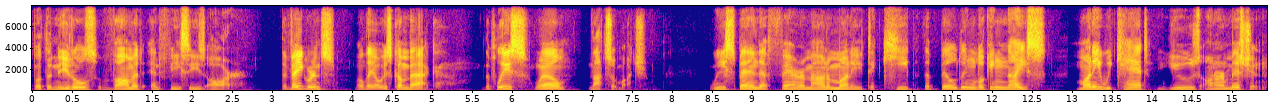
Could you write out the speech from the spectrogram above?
but the needles, vomit, and feces are. The vagrants, well, they always come back. The police, well, not so much. We spend a fair amount of money to keep the building looking nice. Money we can't use on our mission.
